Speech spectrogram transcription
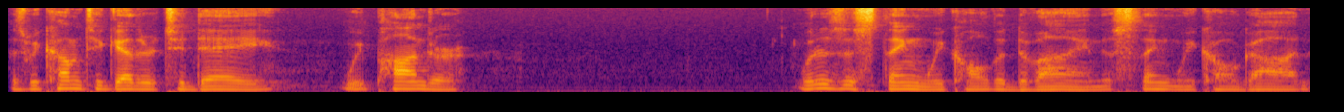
As we come together today, we ponder what is this thing we call the divine, this thing we call God?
